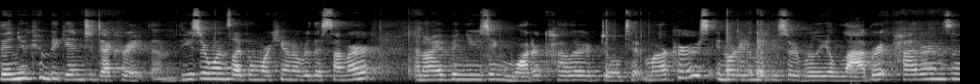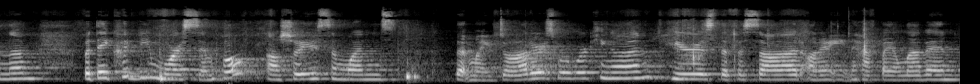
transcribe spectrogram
then you can begin to decorate them. These are ones I've been working on over the summer, and I've been using watercolor dual tip markers in order to make these sort of really elaborate patterns in them but they could be more simple. I'll show you some ones that my daughters were working on. Here is the facade on an 8.5 by 11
